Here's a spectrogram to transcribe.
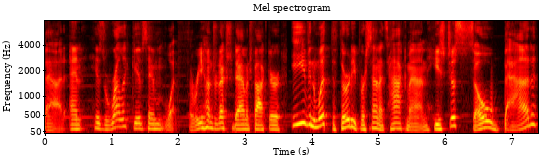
bad. And his relic gives him what 300 extra damage factor? Even with the 30 percent attack man he's just so bad.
